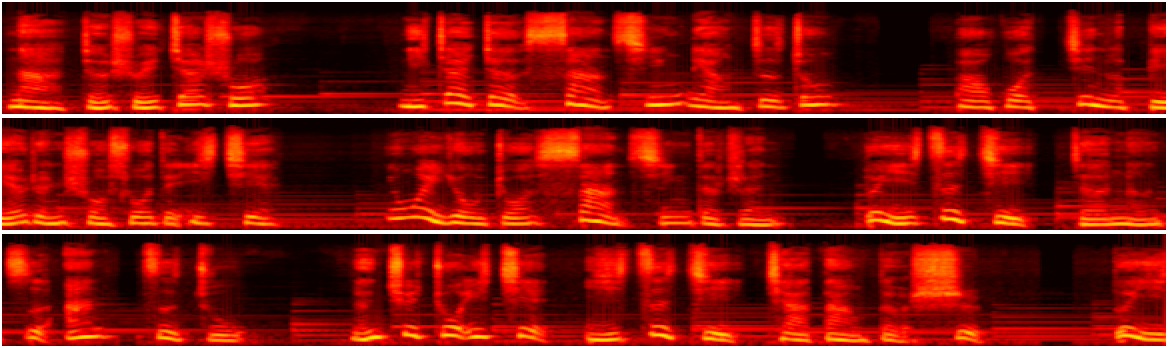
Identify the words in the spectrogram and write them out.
那哲学家说：“你在这善心两字中，包括尽了别人所说的一切，因为有着善心的人，对于自己则能自安自足。”能去做一切与自己恰当的事，对于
